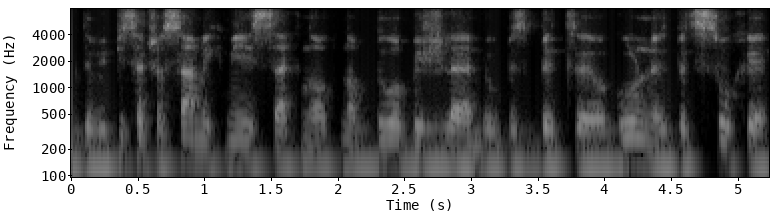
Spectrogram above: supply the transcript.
gdyby pisać o samych miejscach, no, no byłoby źle, byłby zbyt ogólny, zbyt suchy.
